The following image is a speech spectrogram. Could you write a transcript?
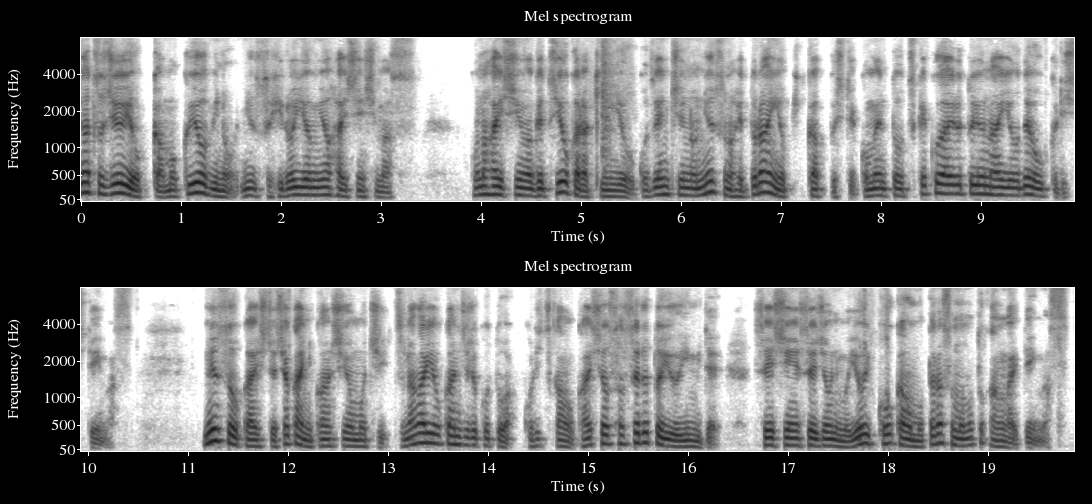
月14日木曜日のニュース拾い読みを配信します。この配信は月曜から金曜、午前中のニュースのヘッドラインをピックアップしてコメントを付け加えるという内容でお送りしています。ニュースを介して社会に関心を持ち、つながりを感じることは孤立感を解消させるという意味で、精神衛生上にも良い効果をもたらすものと考えています。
